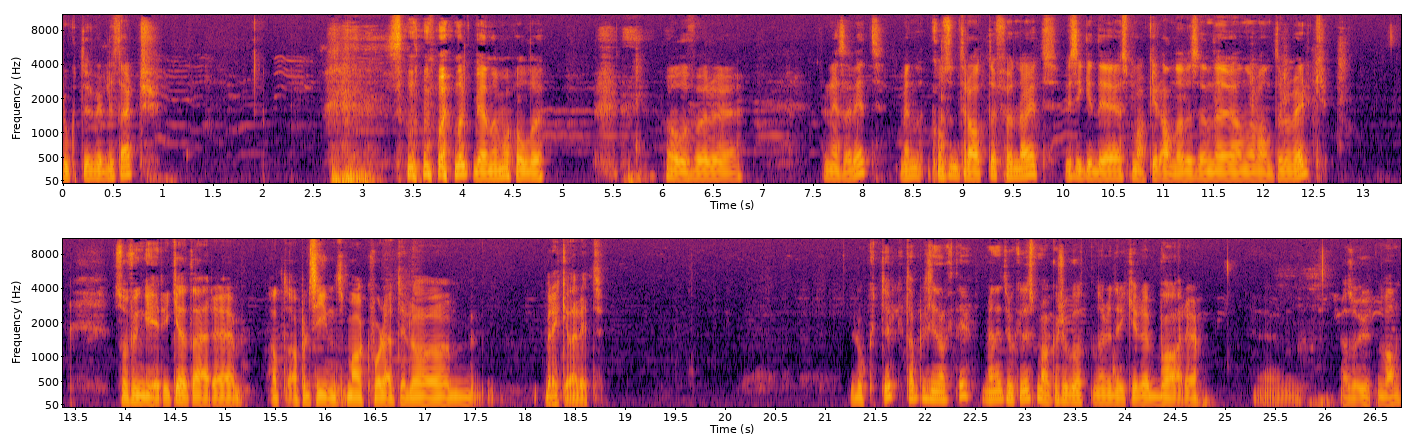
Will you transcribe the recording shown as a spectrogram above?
Lukter veldig sterkt. Så nå må jeg nok be henne om å holde, holde for, eh, for nesa litt. Men konsentratet Fun Light, hvis ikke det smaker annerledes enn det han var vant til med melk, så fungerer ikke dette her eh, at appelsinsmak får deg til å brekke deg litt. Det lukter litt appelsinaktig, men jeg tror ikke det smaker så godt når du drikker det bare, um, altså uten vann.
